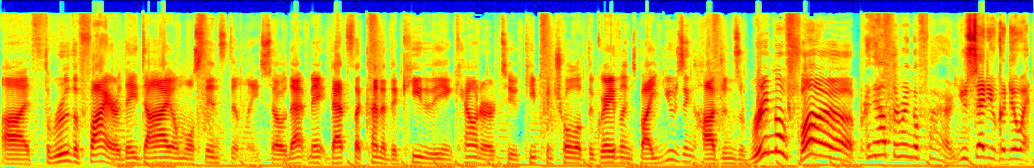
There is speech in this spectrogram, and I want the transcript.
uh, through the fire, they die almost instantly. So that may, that's the kind of the key to the encounter to keep control of the Gravelings by using Hodgins' Ring of Fire. Bring out the Ring of Fire. You said you could do it.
